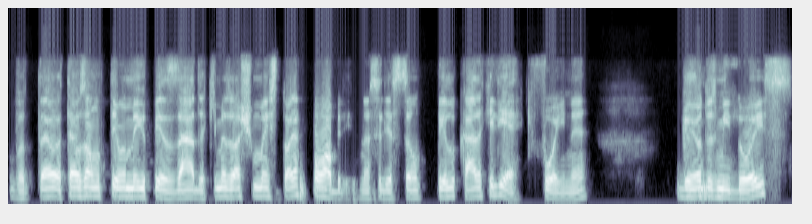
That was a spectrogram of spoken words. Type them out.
vou até, até, usar um termo meio pesado aqui, mas eu acho uma história pobre na seleção pelo cara que ele é, que foi, né? Ganhou 2002,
